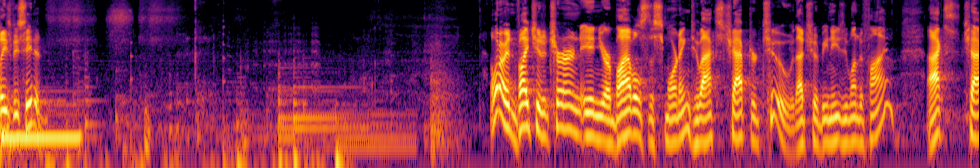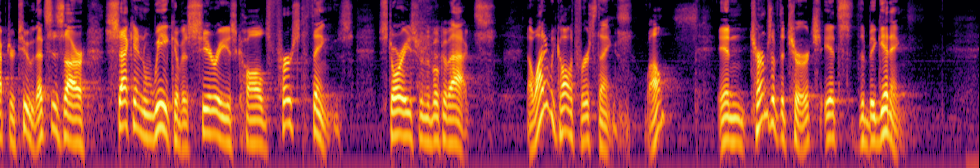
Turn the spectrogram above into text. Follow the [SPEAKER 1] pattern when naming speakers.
[SPEAKER 1] Please be seated. I want to invite you to turn in your Bibles this morning to Acts chapter 2. That should be an easy one to find. Acts chapter 2. This is our second week of a series called First Things Stories from the book of Acts. Now, why did we call it First Things? Well, in terms of the church, it's the beginning.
